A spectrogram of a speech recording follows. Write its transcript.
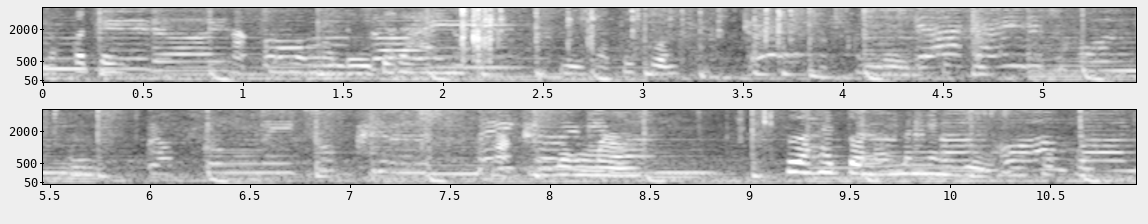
แล้วก็จะหักลงมาเลยก็ได้นะนี่ค่ะทุกคนหักมันเลยทุกคนหักลงมา เพื่อให้ตัวนั้นมันยังอยู่ทุกคน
